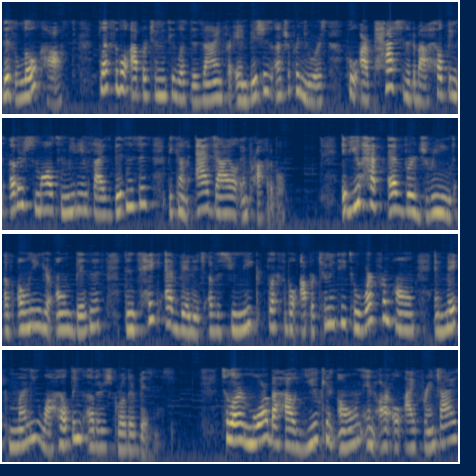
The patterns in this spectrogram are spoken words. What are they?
This low cost, flexible opportunity was designed for ambitious entrepreneurs who are passionate about helping other small to medium sized businesses become agile and profitable. If you have ever dreamed of owning your own business, then take advantage of this unique, flexible opportunity to work from home and make money while helping others grow their business. To learn more about how you can own an ROI franchise,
